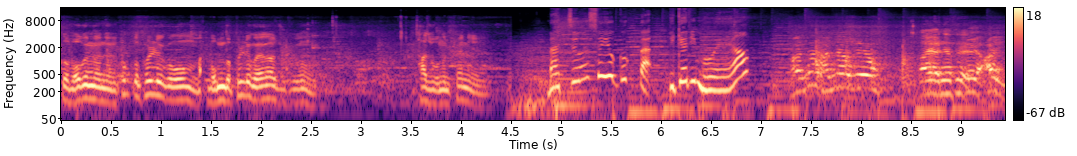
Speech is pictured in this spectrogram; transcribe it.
또 먹으면 속도 풀리고 몸도 풀리고 해가지고 자주 오는 편이에요. 맛 좋은 수육국밥 비결이 뭐예요? 아, 선생님 안녕하세요. 아 안녕하세요 네, 아니,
